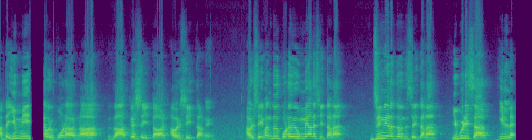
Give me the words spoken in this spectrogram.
அதையும் மீறி அவர் போனார்னா ராக்க செய்தான் அவர் செய்தானு அவர் செய் வந்தது போனது உண்மையான செய்தானா ஜின் இனத்தை வந்து செய்தானா இப்ளிஸா இல்ல.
